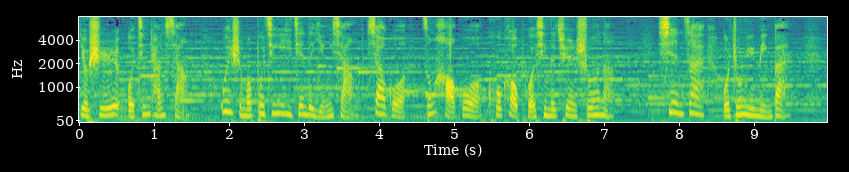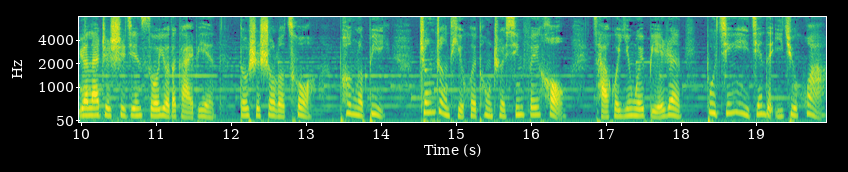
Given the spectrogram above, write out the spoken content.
有时我经常想。为什么不经意间的影响效果总好过苦口婆心的劝说呢？现在我终于明白，原来这世间所有的改变都是受了挫、碰了壁，真正体会痛彻心扉后，才会因为别人不经意间的一句话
